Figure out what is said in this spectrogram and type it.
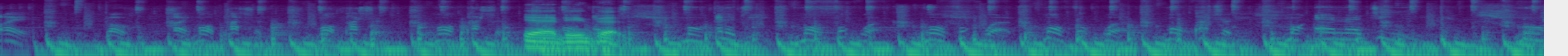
Hey, go. Hey, more passion. More passion. More passion. Yeah, dude. That. More energy. more footwork, more footwork, more footwork, more passion, more energy, more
